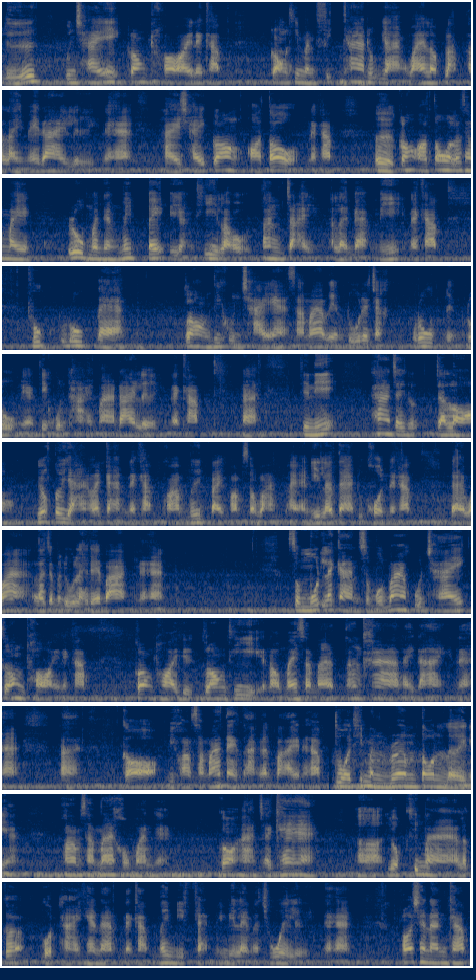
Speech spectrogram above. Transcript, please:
หรือคุณใช้กล้องทรอยนะครับกล้องที่มันฟิกค่าทุกอย่างไว้เราปรับอะไรไม่ได้เลยนะฮะใครใช้กล้องออโต้นะครับเออกล้องออโต้แล้วทำไมรูปมันยังไม่เป๊ะอย่างที่เราตั้งใจอะไรแบบนี้นะครับ ทุกรูปแบบกล้องที่คุณใช้สามารถเรียนรู้ได้จาก รูปหนึ่งรูปเนี่ยที่คุณถ่ายมาได้เลยนะครับทีนี้ถ้าจะจะลองยกตัวอย่างละกันนะครับ ความมืดไปความสว่างไปอันนี้แล้วแต่ทุกคนนะครับ แต่ว่าเราจะมาดูอะไรได้บ้างนะฮะสมมุติละกันสมมุติว่าคุณใช้กล้องทอยนะครับ กล้องทอยคือกล้องที่เราไม่สามารถตั้งค่าอะไรได้นะฮะอ่าก็มีความสามารถแตกต่างกันไปนะครับ ตัวที่มันเริ่มต้นเลยเนี่ยความสามารถของมันเนี่ยก็อาจจะแค่ ยกขึ้นมาแล้วก็กดถ่ายแค่นั้นนะครับ ไม่มีแฟลชไม่มีอะไรมาช่วยเลยนะฮะเพราะฉะนั้นครับ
